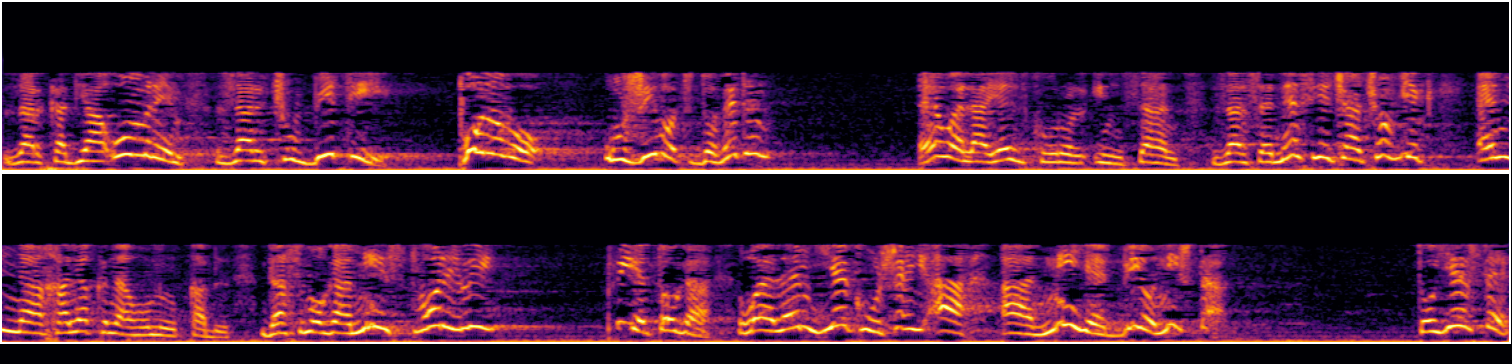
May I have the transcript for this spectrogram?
zar kad ja umrem zar ću biti ponovo u život doveden evo la jezkuru insan zar se ne sjeća čovjek enna halaknahu min qabl da smo ga mi stvorili prije toga walem jeku šeja a nije bio ništa. To jeste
